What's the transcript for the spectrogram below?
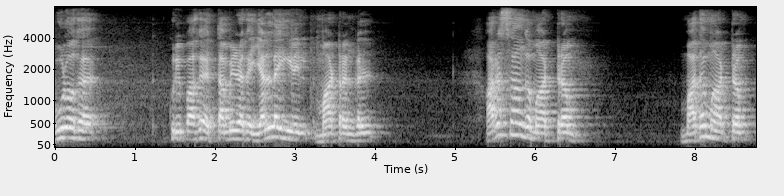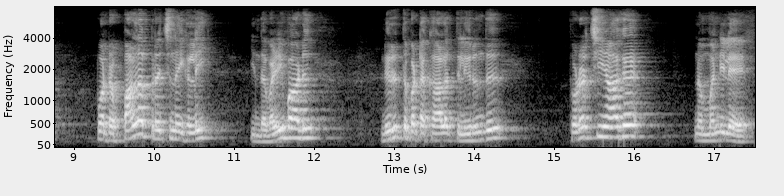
பூலோக குறிப்பாக தமிழக எல்லையில் மாற்றங்கள். அரசாங்க மாற்றம் மத மாற்றம் போன்ற பல பிரச்சனைகளை இந்த வழிபாடு நிறுத்தப்பட்ட காலத்தில் இருந்து தொடர்ச்சியாக நம் மண்ணிலே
